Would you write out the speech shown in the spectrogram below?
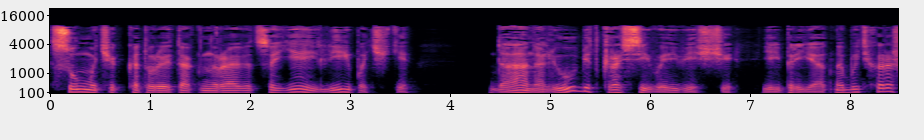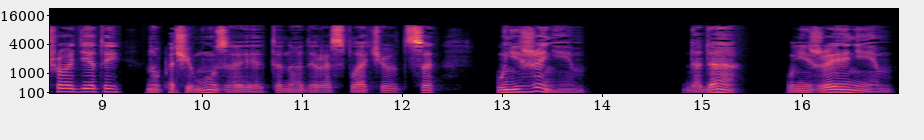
сумочек, которые так нравятся ей, липочке. Да, она любит красивые вещи, ей приятно быть хорошо одетой, но почему за это надо расплачиваться унижением? Да-да, унижением,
